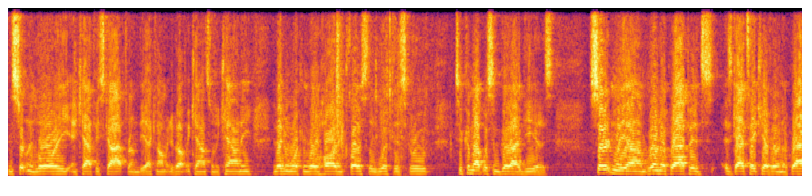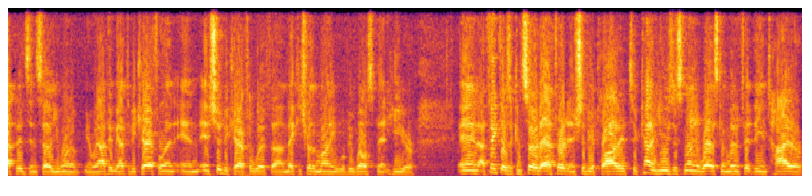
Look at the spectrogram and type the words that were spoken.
and certainly Lori and Kathy Scott from the Economic Development Council in the county, and they've been working really hard and closely with this group to come up with some good ideas certainly um, Roanoke Rapids has got to take care of Roanoke Rapids, and so you want to, you know, I think we have to be careful and, and, and should be careful with uh, making sure the money will be well spent here. And I think there's a concerted effort, and it should be applauded, to kind of use this money in a way that's going to benefit the entire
